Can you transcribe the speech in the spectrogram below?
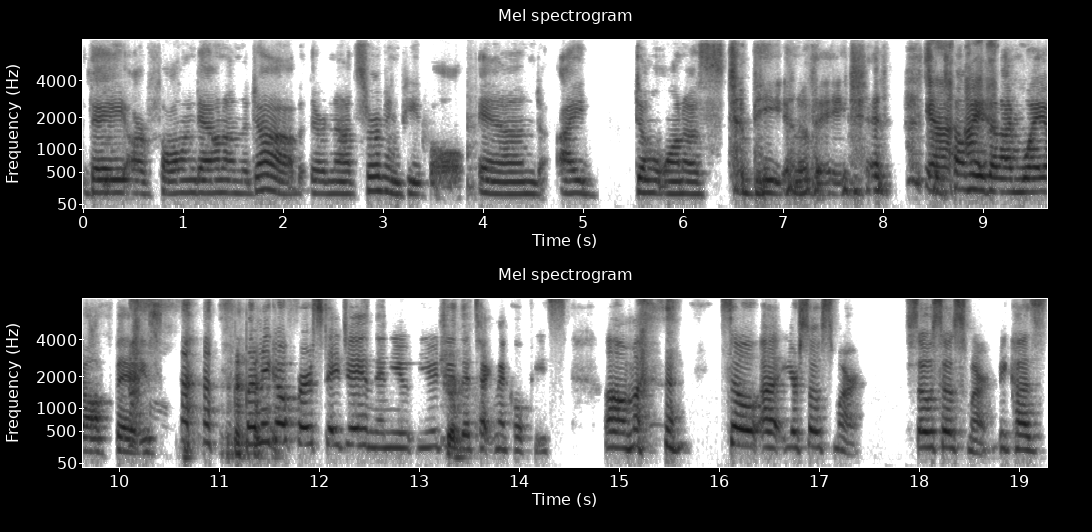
they are falling down on the job. They're not serving people. And I don't want us to be Innovage. And so tell me I- that I'm way off base. Let me go first, AJ, and then you, you do Sure. the technical piece. Um, so, uh, you're so smart, so, so smart, because,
